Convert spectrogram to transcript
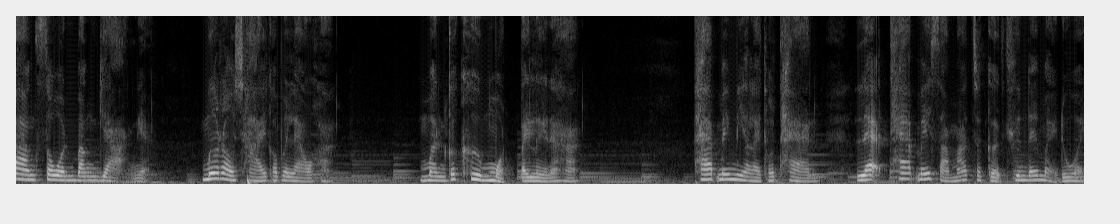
บางโซนบางอย่างเนี่ย เมื่อเราใช้เขาไปแล้วค่ะ มันก็คือหมดไปเลยนะคะ แทบไม่มีอะไรทดแทน และแทบไม่สามารถจะเกิดขึ้นได้ใหม่ด้วย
